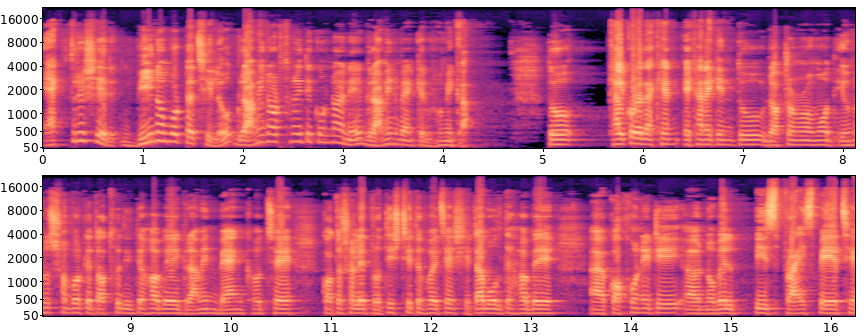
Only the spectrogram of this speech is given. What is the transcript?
একত্রিশের বি নম্বরটা ছিল গ্রামীণ অর্থনৈতিক উন্নয়নে গ্রামীণ ব্যাংকের ভূমিকা। তো খেয়াল করে দেখেন, এখানে কিন্তু ডক্টর মোহাম্মদ ইউনুস সম্পর্কে তথ্য দিতে হবে, গ্রামীণ ব্যাংক হচ্ছে কত সালে প্রতিষ্ঠিত হয়েছে সেটা বলতে হবে কখন এটি নোবেল পিস প্রাইজ পেয়েছে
